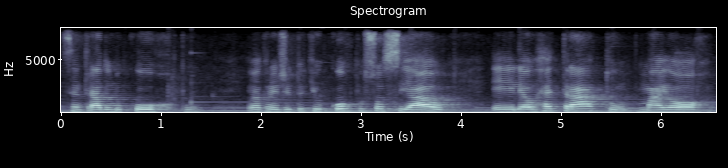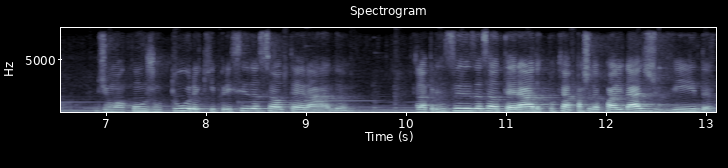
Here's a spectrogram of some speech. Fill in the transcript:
centrado no corpo, eu acredito que o corpo social ele é o retrato maior de uma conjuntura que precisa ser alterada. Ela precisa ser alterada porque a partir da qualidade de vida,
